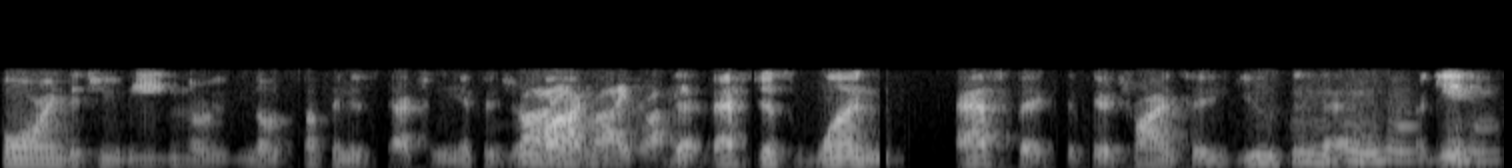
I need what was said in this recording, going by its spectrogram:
foreign that you've eaten, or you know something that's actually entered your Right, body. right, right. That that's just one aspect that they're trying to use this Mhm, as. mhm, Again,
